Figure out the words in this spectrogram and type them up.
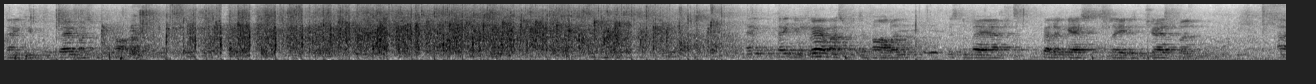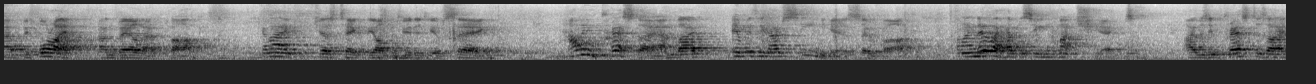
Thank you very much, Mr. Harlan. Thank, you very much, Mr. Harlan, Mr. Mayor, fellow guests, ladies and gentlemen. Uh, before I unveil that plaque, can I just take the opportunity of saying how impressed I am by everything I've seen here so far. And I know I haven't seen much yet. I was impressed as I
